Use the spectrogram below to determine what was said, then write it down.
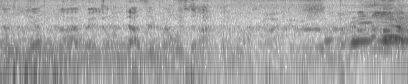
Dann Diagonalbälle und da sind wir nicht dran. Ja,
